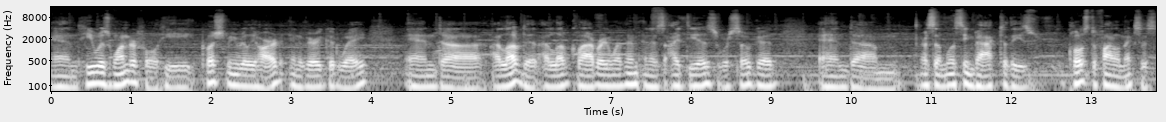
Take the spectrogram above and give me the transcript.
and he was wonderful. He pushed me really hard in a very good way, and uh, I loved it. I loved collaborating with him, and his ideas were so good. And um, as I'm listening back to these close to final mixes,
